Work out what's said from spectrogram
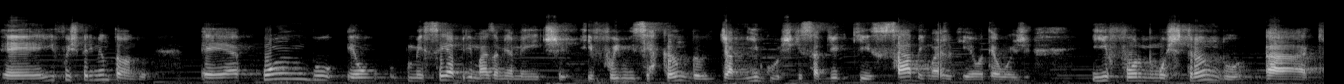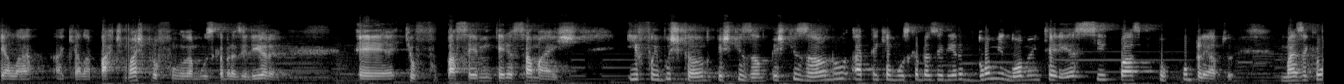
É, e fui experimentando. É, quando eu comecei a abrir mais a minha mente e fui me cercando de amigos que sabiam que sabem mais do que eu até hoje e foram me mostrando aquela aquela parte mais profunda da música brasileira é, que eu passei a me interessar mais e fui buscando, pesquisando, pesquisando, até que a música brasileira dominou meu interesse quase por completo. Mas é que eu,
